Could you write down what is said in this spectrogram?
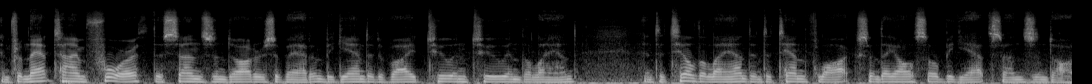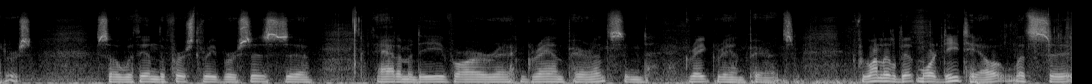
And from that time forth, the sons and daughters of Adam began to divide two and two in the land, and to till the land, and to tend flocks, and they also begat sons and daughters. So within the first three verses, uh, Adam and Eve are uh, grandparents and great grandparents. If we want a little bit more detail, let's uh,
